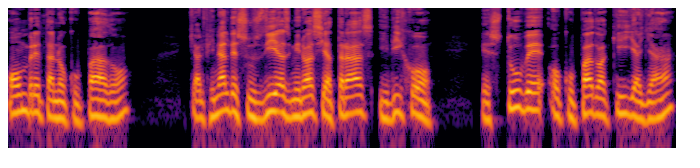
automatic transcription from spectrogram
hombre tan ocupado que al final de sus días miró hacia atrás y dijo, estuve ocupado aquí y allá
